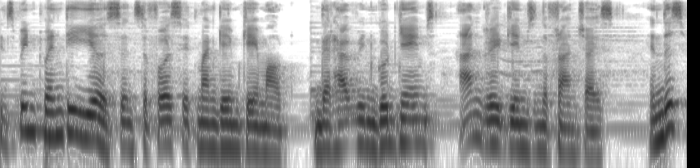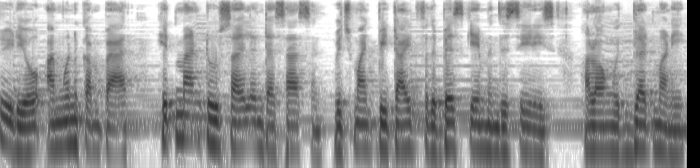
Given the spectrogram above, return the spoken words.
It's been 20 years since the first Hitman game came out. There have been good games and great games in the franchise. In this video, I'm going to compare Hitman 2 Silent Assassin, which might be tied for the best game in the series, along with Blood Money,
